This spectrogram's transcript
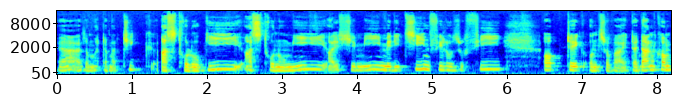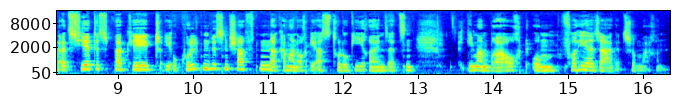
Ja, also Mathematik, Astrologie, Astronomie, Alchemie, Medizin, Philosophie, Optik und so weiter. Dann kommt als viertes Paket die okkulten Wissenschaften. Da kann man auch die Astrologie reinsetzen, die man braucht, um Vorhersage zu machen.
